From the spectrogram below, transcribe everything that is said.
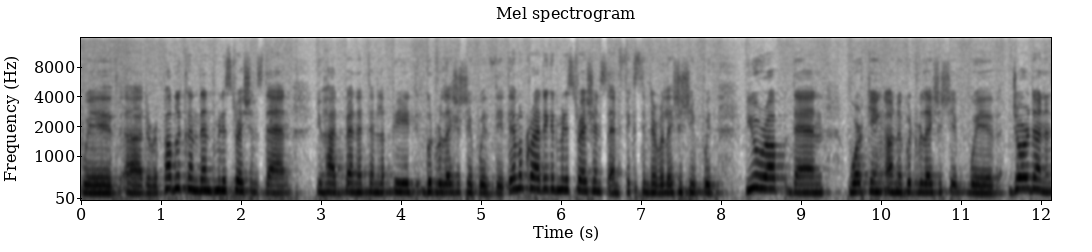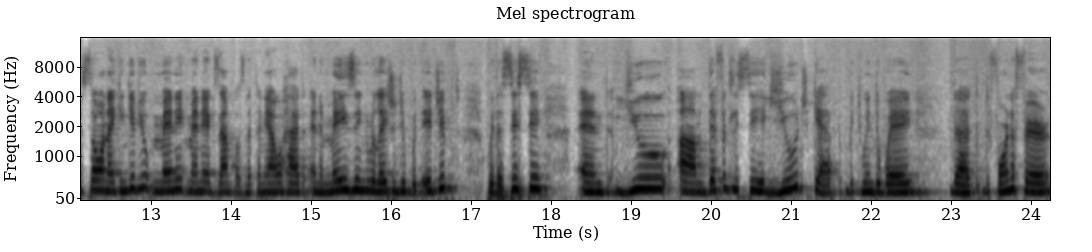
with uh, the Republican administrations then. You had Bennett and Lapid, good relationship with the Democratic administrations and fixing their relationship with Europe, then working on a good relationship with Jordan and so on. I can give you many, many examples. Netanyahu had an amazing relationship with Egypt, with Assisi, and you um, definitely see a huge gap between the way that the foreign affair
